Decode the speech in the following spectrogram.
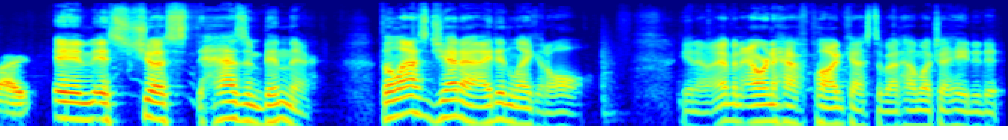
Right. And it's just hasn't been there. The Last Jedi, I didn't like at all. You know, I have an hour and a half podcast about how much I hated it.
